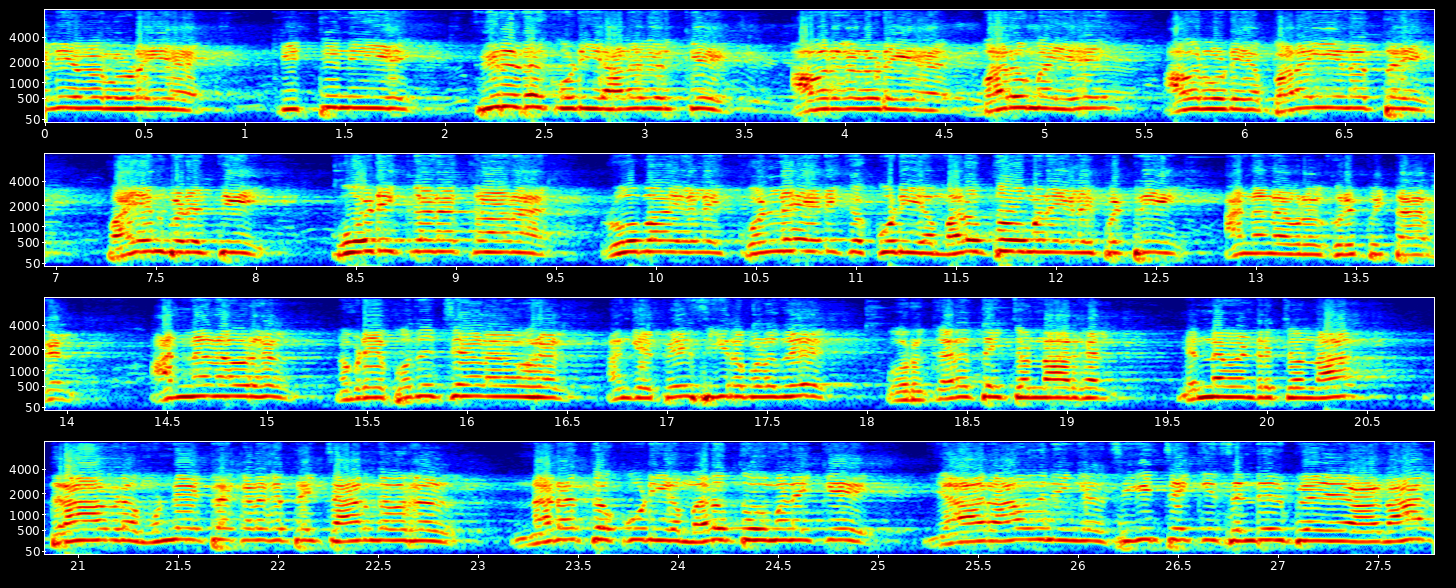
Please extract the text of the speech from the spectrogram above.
எளியவர்களுடைய கிட்னியை திருடக்கூடிய அளவிற்கு அவர்களுடைய வறுமையை அவர்களுடைய பலகீனத்தை பயன்படுத்தி கோடிக்கணக்கான ரூபாய்களை கொள்ளையடிக்கக்கூடிய மருத்துவமனைகளை பற்றி அண்ணன் அவர்கள் குறிப்பிட்டார்கள். அண்ணன் அவர்கள் நம்முடைய பொதுச் அவர்கள் அங்கே பேசுகிற பொழுது ஒரு கருத்தை சொன்னார்கள். என்னவென்று சொன்னால் திராவிட முன்னேற்ற கழகத்தை சார்ந்தவர்கள் நடத்தக்கூடிய மருத்துவமனைக்கு யாராவது நீங்கள் சிகிச்சைக்கு சென்றிருப்பீர்களானால்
